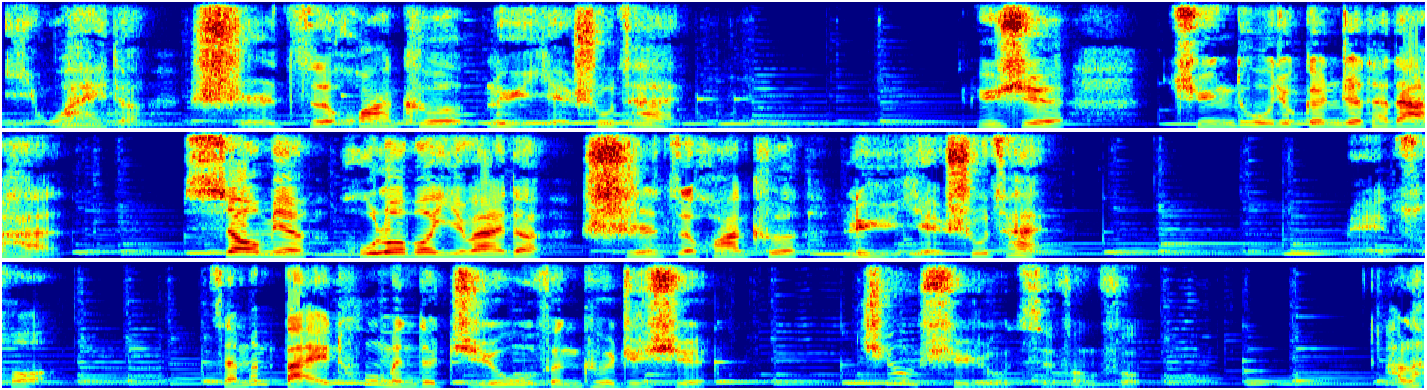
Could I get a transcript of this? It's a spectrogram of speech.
以外的十字花科绿叶蔬菜。于是，群兔就跟着他大喊：“消灭胡萝卜以外的十字花科绿叶蔬菜。”没错，咱们白兔们的植物分科知识就是如此丰富。好了，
